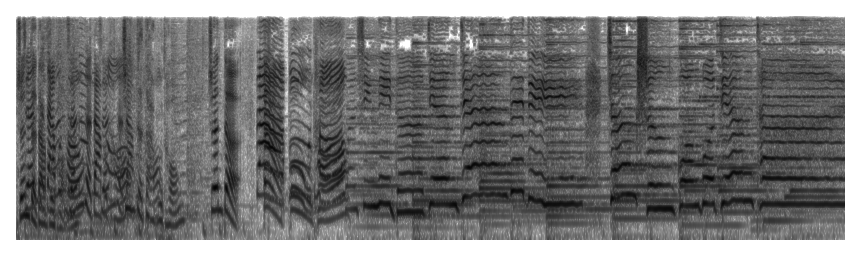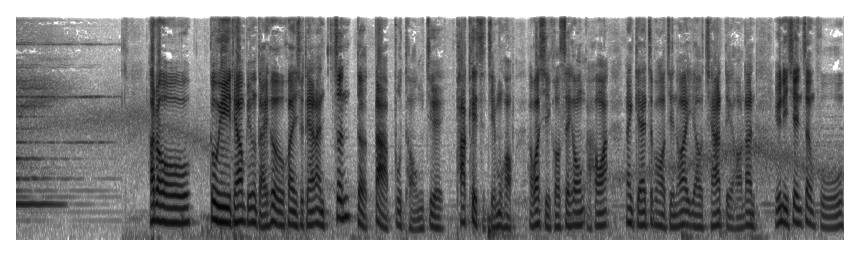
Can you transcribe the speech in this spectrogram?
真的大不同，真的大不同，真的大不同，真的大不同。关心你的点点滴滴，掌声广播电台。Hello，各位听众朋友，大家好，欢迎收听咱真的大不同这 Podcast 节目哈。啊，我是柯世峰阿峰啊。咱今日这部好，今天邀请到吼，咱云林县政府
